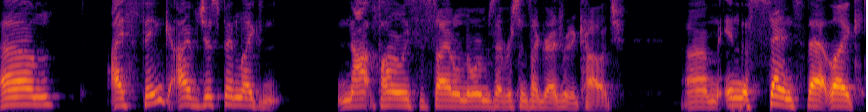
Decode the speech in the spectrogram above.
Um, I think I've just been like not following societal norms ever since I graduated college. Um, in the sense that like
